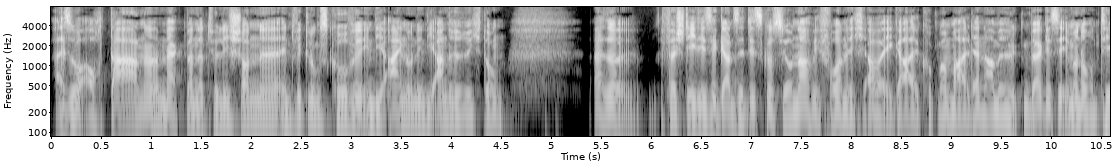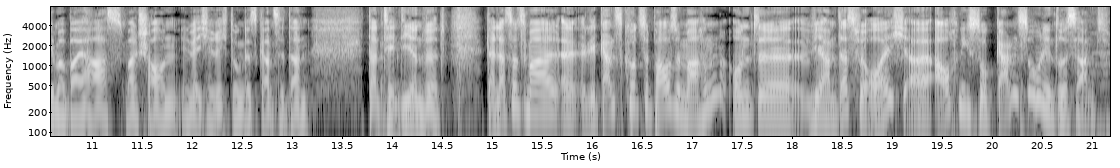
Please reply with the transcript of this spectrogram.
Also auch da ne, merkt man natürlich schon eine Entwicklungskurve in die eine und in die andere Richtung. Also verstehe diese ganze Diskussion nach wie vor nicht. Aber egal, gucken wir mal. Der Name Hülkenberg ist ja immer noch ein Thema bei Haas. Mal schauen, in welche Richtung das Ganze dann, dann tendieren wird. Dann lasst uns mal äh, eine ganz kurze Pause machen. Und äh, wir haben das für euch äh, auch nicht so ganz uninteressant.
